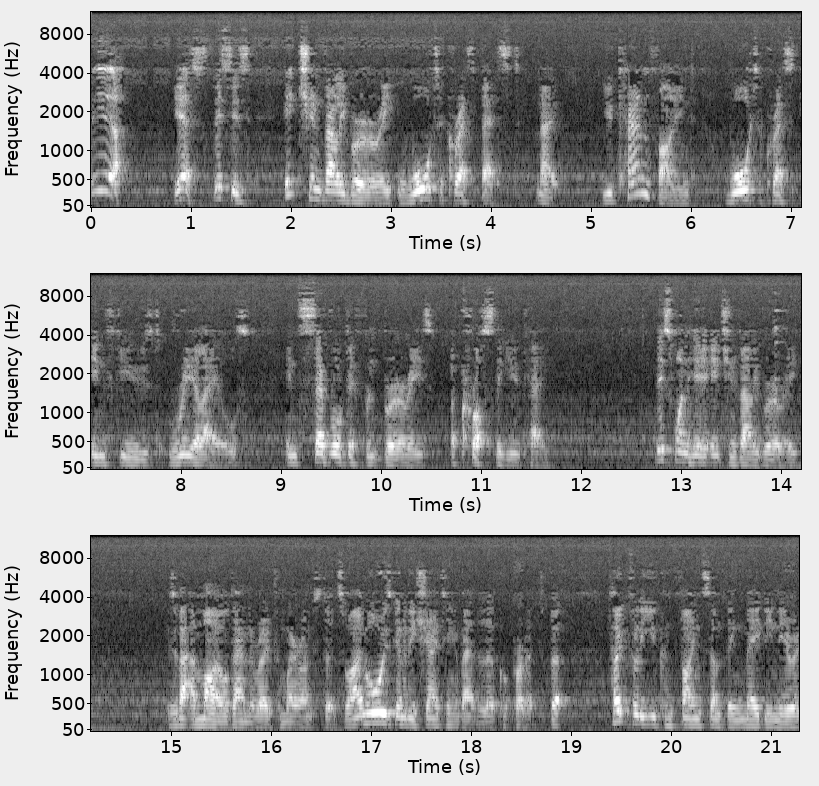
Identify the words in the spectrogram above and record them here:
Beer. Yes, this is Itchen Valley Brewery Watercress Best. Now, you can find watercress infused real ales in several different breweries across the UK. This one here, Itchen Valley Brewery, is about a mile down the road from where I'm stood, so I'm always going to be shouting about the local products, but hopefully you can find something maybe nearer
